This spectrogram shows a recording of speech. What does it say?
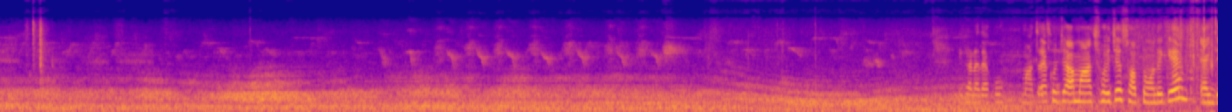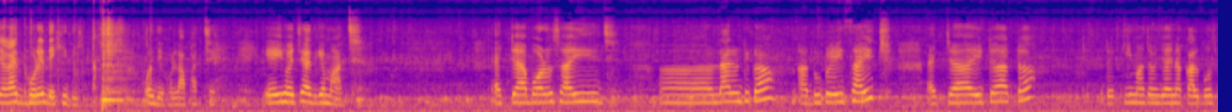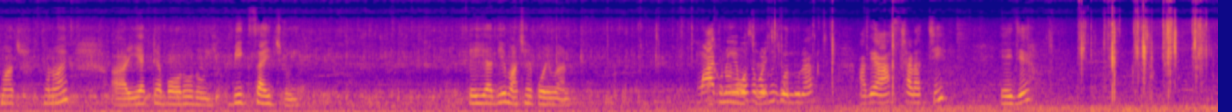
এখানে দেখো মাছ দেখো যা মাছ হয়েছে সব তোমাদেরকে এক জায়গায় ধরে দেখিয়ে দিই। ওই দেখো লাফাচ্ছে। এই হয়েছে আজকে মাছ। একটা বড় সাইজ লাইলন টিকা আর দুটো এই সাইজ একটা এইটা একটা এটা কি মাছ আমি জানি না কালবোস মাছ মনে হয়। আর এই একটা বড় রুই বিগ সাইজ রুই। এই দিয়ে মাছের পরিমাণ। মাছ নিয়ে বসে পড়েছি বন্ধুরা। আগে আঁশ ছাড়াচ্ছি। এই যে।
